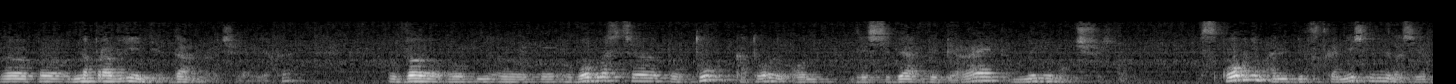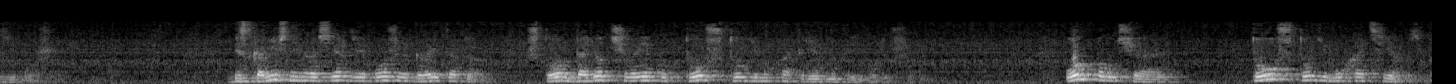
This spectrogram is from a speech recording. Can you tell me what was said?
э, направление данного человека в, в, в область э, ту, которую он для себя выбирает наилучший. Вспомним о бесконечном милосердии Божьем. Бесконечное милосердие Божие говорит о том, что Он дает человеку то, что ему потребно для его души. Он получает то, что ему хотелось бы.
